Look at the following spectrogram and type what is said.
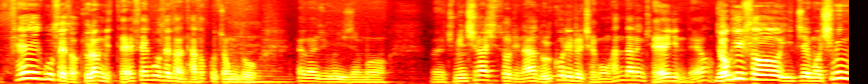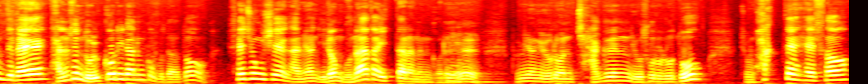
세 곳에서 교랑 밑에 세 곳에서 한 다섯 곳 정도 해가지고 이제 뭐 어, 주민 친화 시설이나 놀거리를 제공한다는 계획인데요. 여기서 이제 뭐 시민들의 단순 놀거리라는 것보다도 세종시에 가면 이런 문화가 있다라는 거를 음. 분명히 이런 작은 요소로도 좀 확대해서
